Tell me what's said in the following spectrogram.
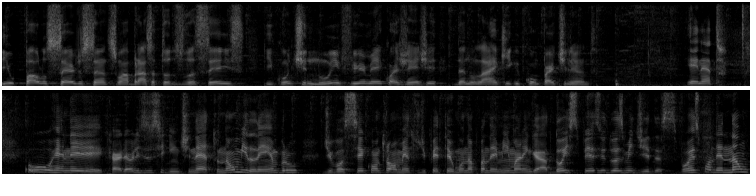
e o Paulo Sérgio Santos. Um abraço a todos vocês e continuem firme aí com a gente, dando like e compartilhando. E aí, Neto? O René Cardel diz o seguinte: Neto, não me lembro de você contra o aumento de PTU na pandemia em Maringá. Dois pesos e duas medidas. Vou responder: não.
